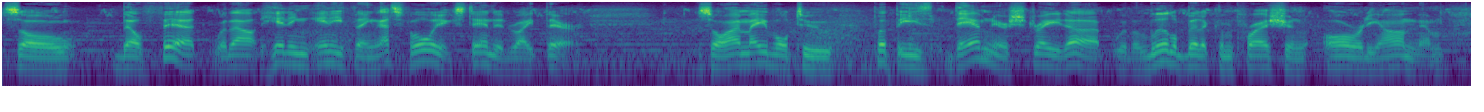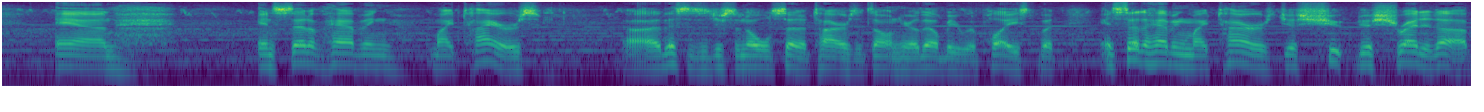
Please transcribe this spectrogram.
So they'll fit without hitting anything. That's fully extended right there. So I'm able to put these damn near straight up with a little bit of compression already on them. And instead of having my tires uh, this is just an old set of tires that's on here. They'll be replaced. But instead of having my tires just shoot, just shredded up,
